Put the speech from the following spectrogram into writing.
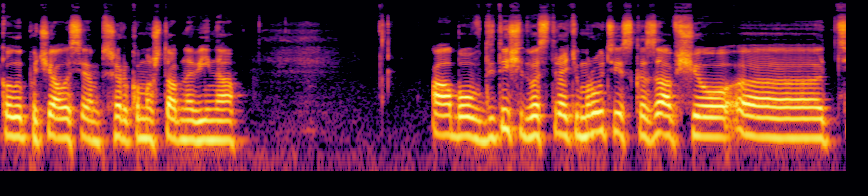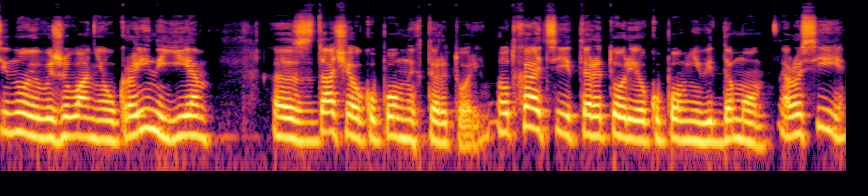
коли почалася широкомасштабна війна, або в 2023 році сказав, що е, ціною виживання України є е, здача окупованих територій. От хай ці території окуповані віддамо Росії.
